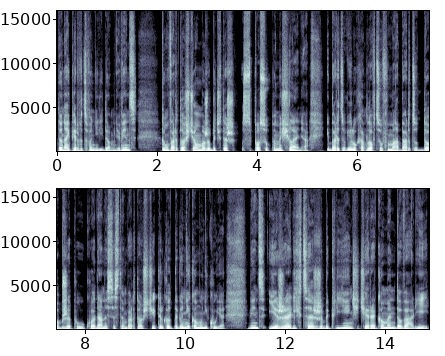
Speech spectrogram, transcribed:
to najpierw dzwonili do mnie. Więc Tą wartością może być też sposób myślenia. I bardzo wielu handlowców ma bardzo dobrze poukładany system wartości, tylko tego nie komunikuje. Więc jeżeli chcesz, żeby klienci cię rekomendowali,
